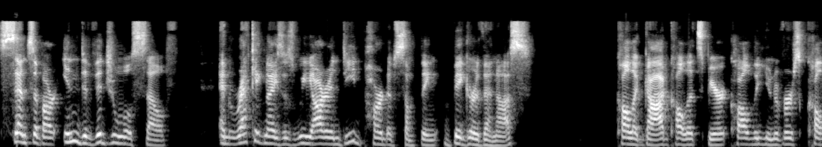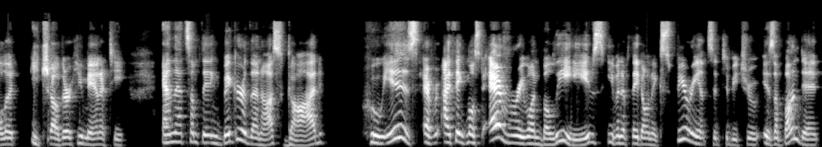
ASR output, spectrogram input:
sense of our individual self and recognizes we are indeed part of something bigger than us call it God, call it spirit, call the universe, call it each other, humanity. And that's something bigger than us, God, who is, every, I think most everyone believes, even if they don't experience it to be true, is abundant,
